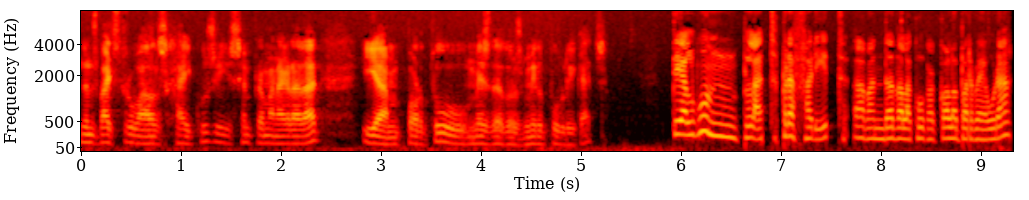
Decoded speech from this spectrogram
doncs vaig trobar els haikus i sempre m'han agradat i em porto més de 2.000 publicats. Té algun plat preferit a banda de la Coca-Cola per beure?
